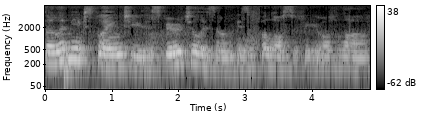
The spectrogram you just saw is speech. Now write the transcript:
So let me explain to you that spiritualism is a philosophy of love.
